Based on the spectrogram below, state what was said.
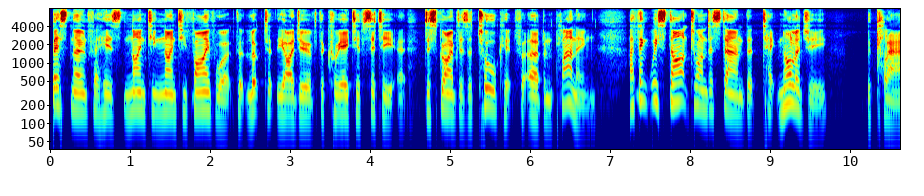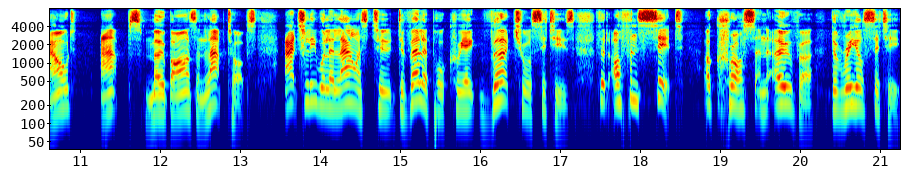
best known for his 1995 work that looked at the idea of the creative city uh, described as a toolkit for urban planning, I think we start to understand that technology, the cloud, apps, mobiles, and laptops actually will allow us to develop or create virtual cities that often sit across and over the real city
